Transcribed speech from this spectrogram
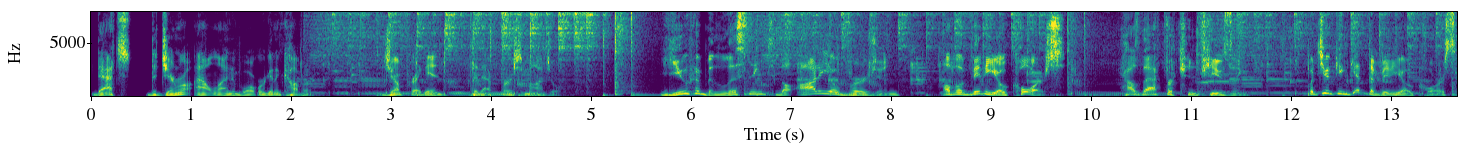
That's the general outline of what we're going to cover. Jump right in to that first module. You have been listening to the audio version of a video course. How's that for confusing? But you can get the video course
